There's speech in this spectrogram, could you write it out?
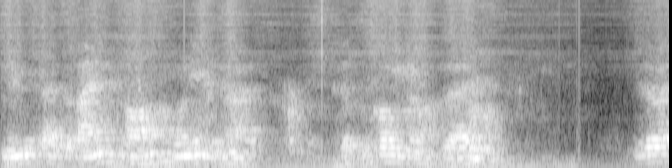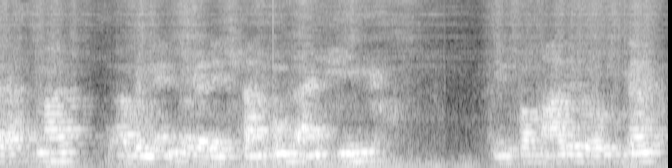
nämlich als reine Form ohne Inhalt. Dazu komme ich noch gleich. Ich will aber erstmal das Argument oder den Standpunkt einschieben, informale Logiker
